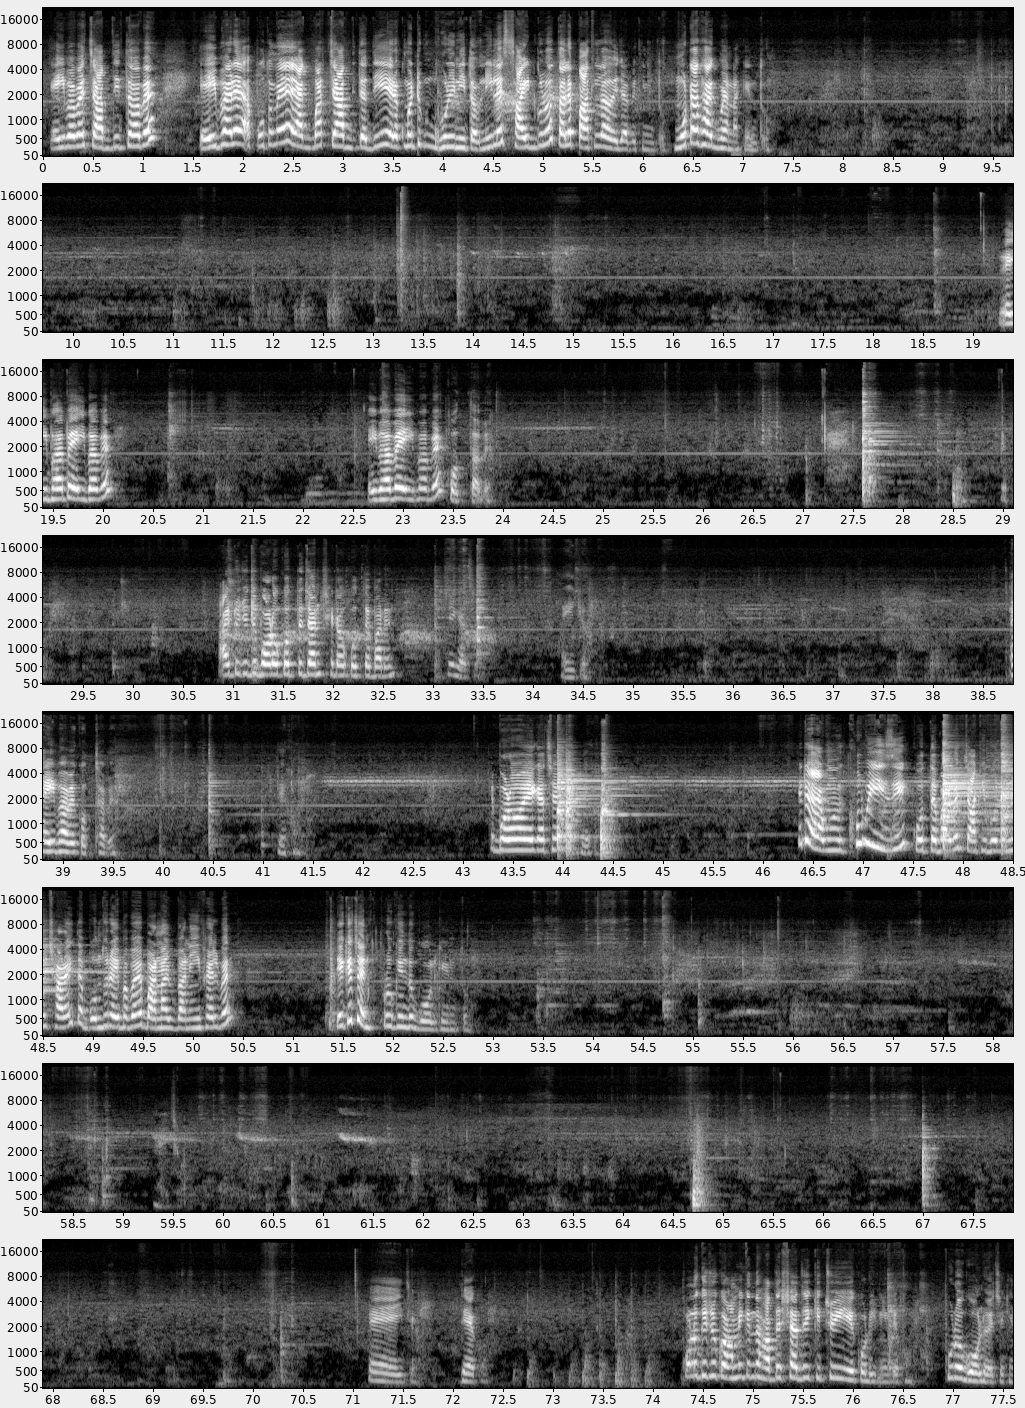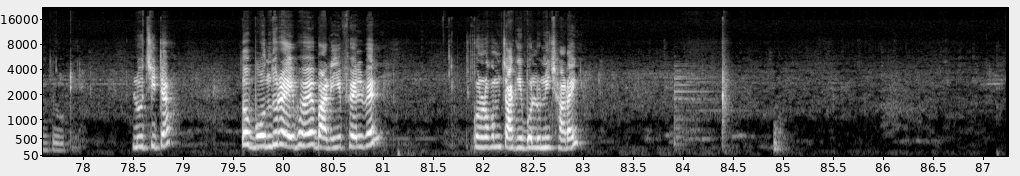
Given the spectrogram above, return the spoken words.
এইভাবে চাপ দিতে হবে। এইবারে প্রথমে একবার চাপ দিতে, দিয়ে এরকম একটু ঘুরিয়ে নিতে হবে। নিলে সাইডগুলো তাহলে পাতলা হয়ে যাবে কিন্তু, মোটা থাকবে না কিন্তু। এইভাবে এইভাবে। এইভাবে এইভাবে করতে হবে। আর একটু যদি বড় করতে চান, সেটাও করতে পারেন। ঠিক আছে? এই যে। এইভাবে করতে হবে। দেখুন। বড় হয়ে গেছে। দেখুন। খুব ইজি করতে পারবেন, চাকি বলুন ছাড়াই। তা বন্ধুরা এইভাবে বানা বানিয়ে ফেলবেন। দেখেছেন? পুরো কিন্তু গোল কিন্তু। এই যে, দেখো। কোনো কিছু আমি কিন্তু হাতের সাহায্যে কিছুই ইয়ে করিনি, দেখুন, পুরো গোল হয়েছে কিন্তু রুটি। লুচিটা। তো বন্ধুরা, এইভাবে বানিয়ে ফেলবেন। কোনোরকম চাকি বলুনি ছাড়াই।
